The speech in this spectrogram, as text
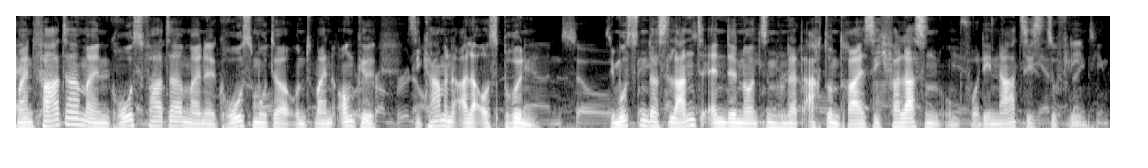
Mein Vater, mein Großvater, meine Großmutter und mein Onkel, sie kamen alle aus Brünn. Sie mussten das Land Ende 1938 verlassen, um vor den Nazis zu fliehen.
